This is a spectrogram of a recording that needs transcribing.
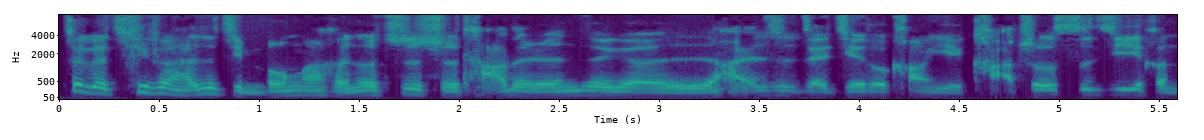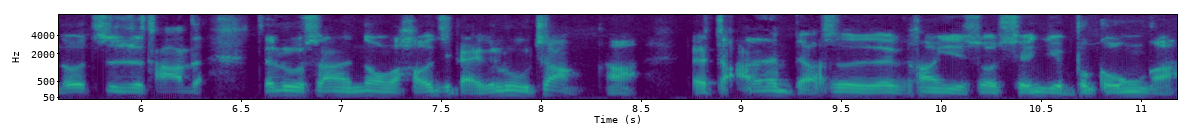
这个气氛还是紧绷啊，很多支持他的人这个还是在街头抗议，卡车司机很多支持他的在路上弄了好几百个路障啊，当然表示抗议说选举不公啊，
